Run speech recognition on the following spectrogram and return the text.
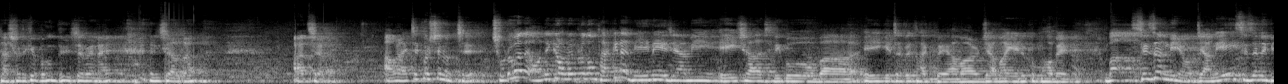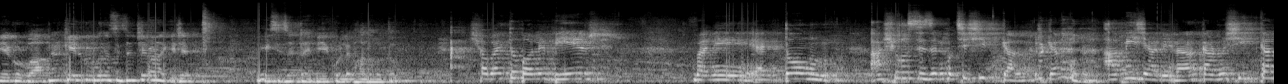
শাশুড়িকে বন্ধু হিসেবে নেয় ইনশাআল্লাহ। আচ্ছা আমার একটা কোশ্চেন হচ্ছে ছোটবেলায় অনেকে অনেক রকম থাকে না বিয়ে নিয়ে যে আমি এই সাজ দিব বা এই গেটাপে থাকবে আমার জামা এরকম হবে? বা সিজন নিয়েও যে আমি এই সিজনে বিয়ে করব আপনার কি এরকম কোনো সিজন ছিল নাকি যে এই সিজনটাই বিয়ে করলে ভালো হতো? সবাই তো বলে বিয়ের মানে একদম আসল সিজন হচ্ছে শীতকাল। কেন আমি জানি না কারণ শীতকাল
